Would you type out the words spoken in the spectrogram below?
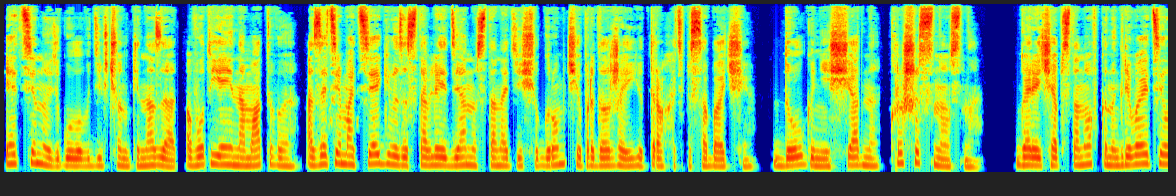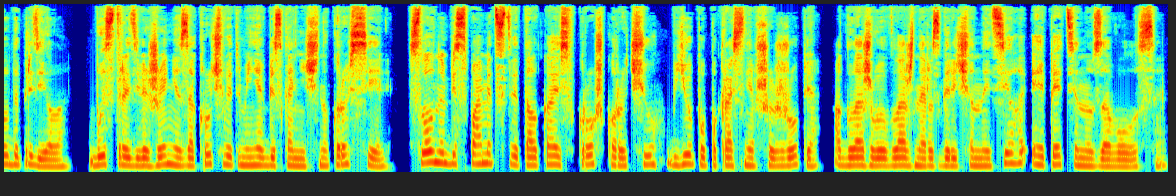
и оттянуть голову девчонки назад. А вот я и наматываю, а затем оттягиваю, заставляя Диану стонать еще громче и продолжая ее трахать по собачьи. Долго, нещадно, крышесносно. Горячая обстановка нагревает тело до предела. Быстрое движение закручивает меня в бесконечную карусель. Словно в беспамятстве, толкаясь в крошку, рычу, бью по покрасневшей жопе, оглаживаю влажное разгоряченное тело и опять тяну за волосы.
